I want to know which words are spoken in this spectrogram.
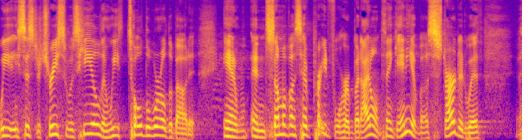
We, Sister Teresa was healed, and we told the world about it. And, and some of us have prayed for her, but I don't think any of us started with,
